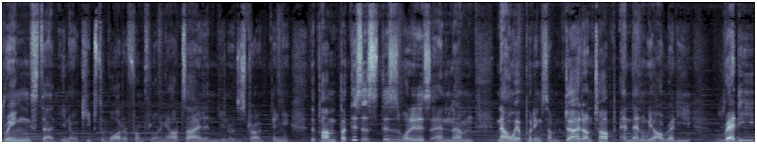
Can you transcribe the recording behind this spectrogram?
rings that, you know, keeps the water from flowing outside and, you know, destructing the pump. But this is, this is what it is. And um, now we're putting some dirt on top and then we are already ready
